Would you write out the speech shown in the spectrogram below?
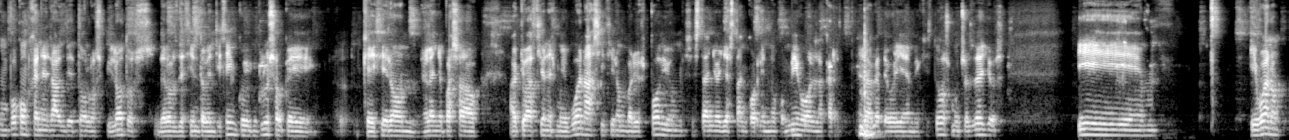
un poco en general de todos los pilotos, de los de 125 incluso, que, que hicieron el año pasado actuaciones muy buenas, hicieron varios podiums, este año ya están corriendo conmigo en la, car- en la categoría MX2, muchos de ellos. Y, y bueno,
